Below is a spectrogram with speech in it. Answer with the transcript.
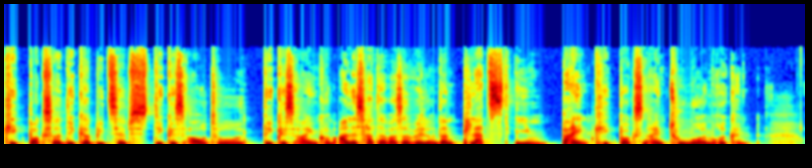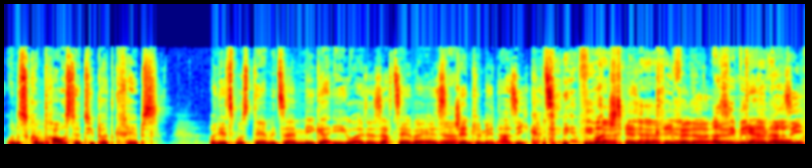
Kickboxer, dicker Bizeps, dickes Auto, dickes Einkommen. Alles hat er, was er will. Und dann platzt ihm beim Kickboxen ein Tumor im Rücken. Und es kommt raus, der Typ hat Krebs. Und jetzt muss der mit seinem Mega-Ego, also er sagt selber, er ist Ja. ein Gentleman-Assi, kannst du dir Ja, vorstellen, ja, ein Krefelder ja. Assi äh, mit gern Niveau. Assi.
